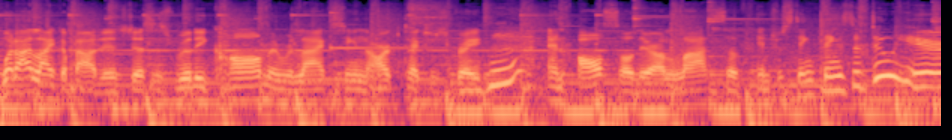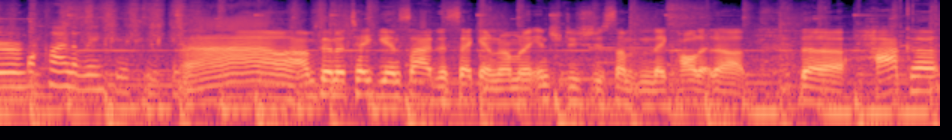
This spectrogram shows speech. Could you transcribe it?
what I like about it is just it's really calm and relaxing. The architecture is great. And also, there are lots of interesting things to do here. What kind of interesting thing? Ah, I'm gonna take you inside in a second. and I'm gonna introduce you to something they call it uh, the Hakka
